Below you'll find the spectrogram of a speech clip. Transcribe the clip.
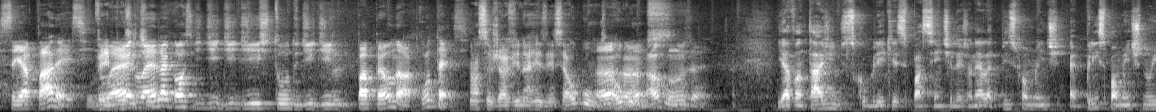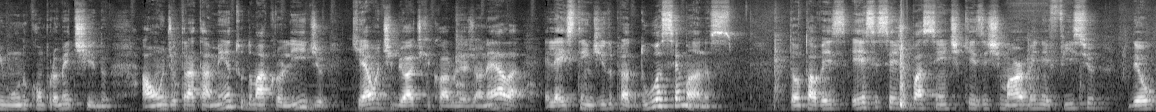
Isso aí aparece. Não é, positivo. não é negócio de, de, de estudo de, de papel, não. Acontece. Nossa, eu já vi na residência alguns. Aham, alguns. Alguns, é. E a vantagem de descobrir que esse paciente é legionela é principalmente, é principalmente no imunocomprometido, onde o tratamento do macrolídeo, que é o antibiótico que cobre legionela, ele é estendido para duas semanas. Então talvez esse seja o paciente que existe maior benefício de eu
